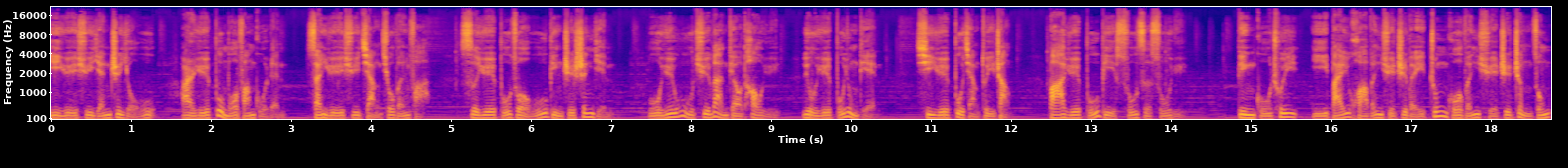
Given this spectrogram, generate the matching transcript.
一曰需言之有物；二曰不模仿古人。三曰需讲求文法，四曰不做无病之呻吟，五曰勿去烂调套语，六曰不用典，七曰不讲对仗，八曰不必俗字俗语，并鼓吹以白话文学之为中国文学之正宗，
